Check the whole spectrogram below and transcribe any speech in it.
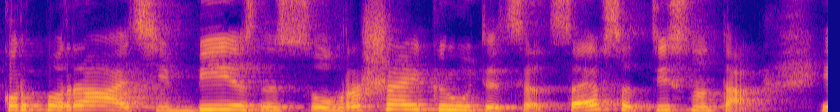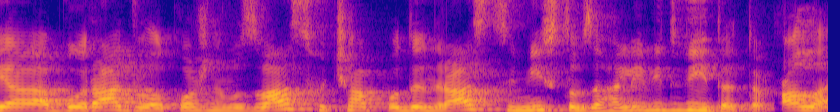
корпорацій, бізнесу, грошей крутяться. Це все дійсно так. Я би радила кожному з вас, хоча б один раз це місто взагалі відвідати. Але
